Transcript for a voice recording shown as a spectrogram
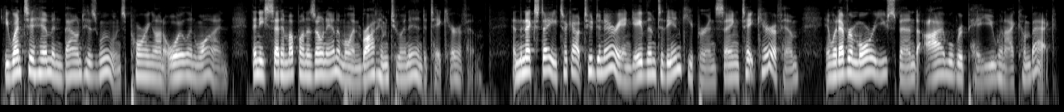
He went to him and bound his wounds, pouring on oil and wine. Then he set him up on his own animal and brought him to an inn to take care of him. And the next day he took out two denarii and gave them to the innkeeper, and saying, Take care of him, and whatever more you spend, I will repay you when I come back.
